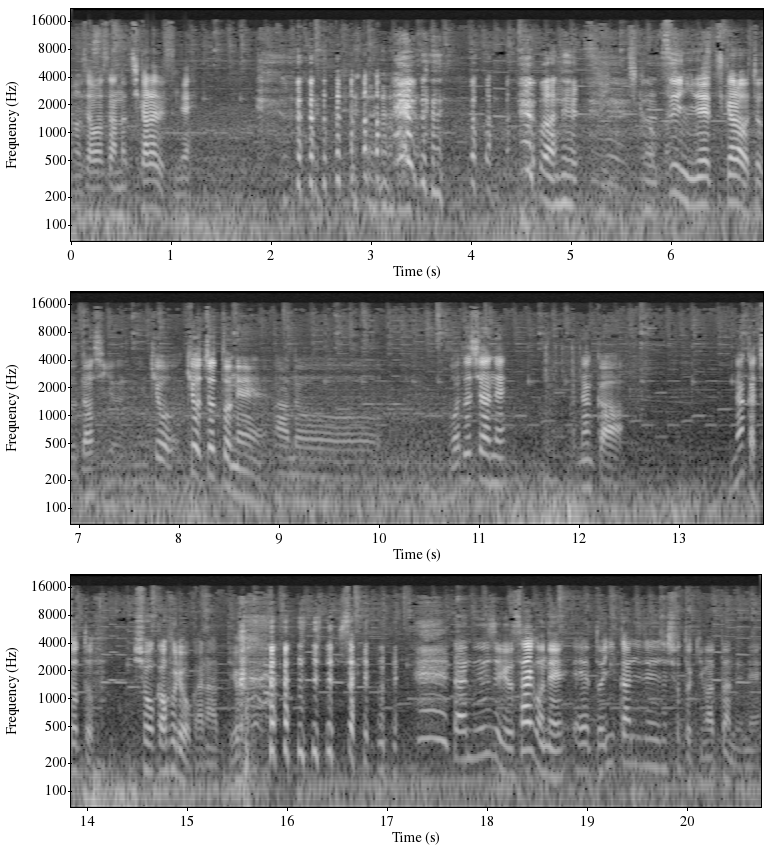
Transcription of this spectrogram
三沢さんの力ですね。まあねついにね。力をちょっと出してきたんですね。今日今日ちょっとねあのー、私はねなんかなんかちょっと消化不良かなっていう感じでしたけどね。感じでしたけど最後ねえっ、ー、といい感じでショット決まったんでね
